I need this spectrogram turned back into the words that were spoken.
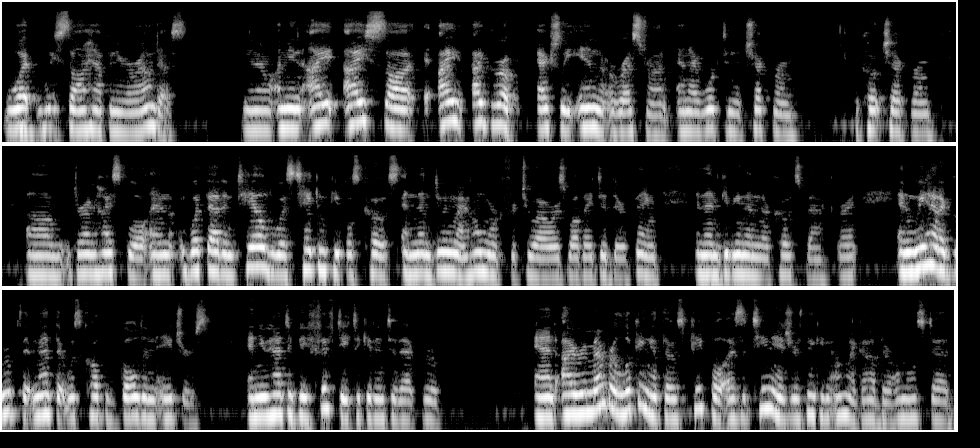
what we saw happening around us. You know, I mean, I, I saw, I, I grew up actually in a restaurant and I worked in the check room, the coat check room um, during high school. And what that entailed was taking people's coats and then doing my homework for two hours while they did their thing and then giving them their coats back, right? And we had a group that met that was called the Golden Agers. And you had to be 50 to get into that group. And I remember looking at those people as a teenager thinking, oh my God, they're almost dead.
